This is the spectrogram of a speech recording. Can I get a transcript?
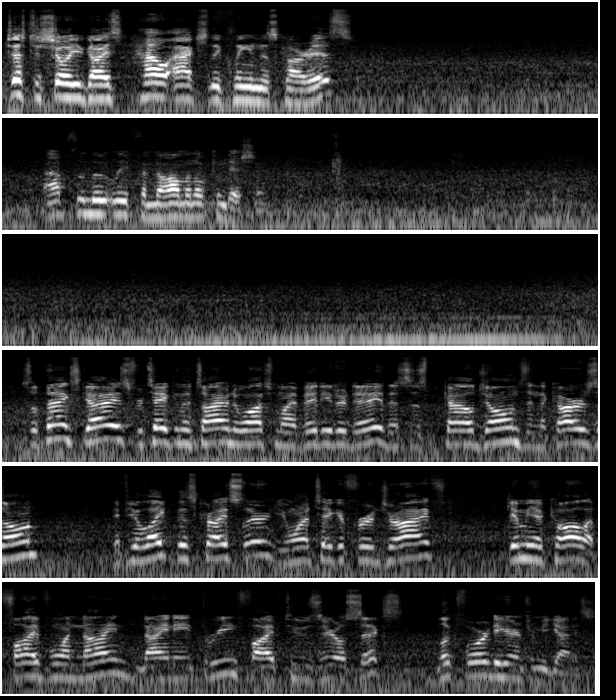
just to show you guys how actually clean this car is. Absolutely phenomenal condition. So thanks guys for taking the time to watch my video today. This is Kyle Jones in the Carzone. If you like this Chrysler, you want to take it for a drive, give me a call at 519-983-5206. Look forward to hearing from you guys.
